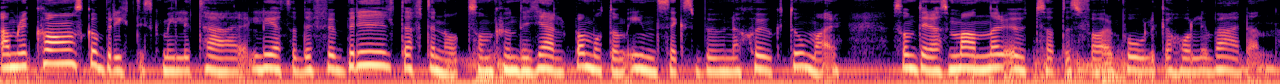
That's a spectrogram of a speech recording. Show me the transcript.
Amerikansk och brittisk militär letade febrilt efter något som kunde hjälpa mot de insektsburna sjukdomar som deras mannar utsattes för på olika håll i världen.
